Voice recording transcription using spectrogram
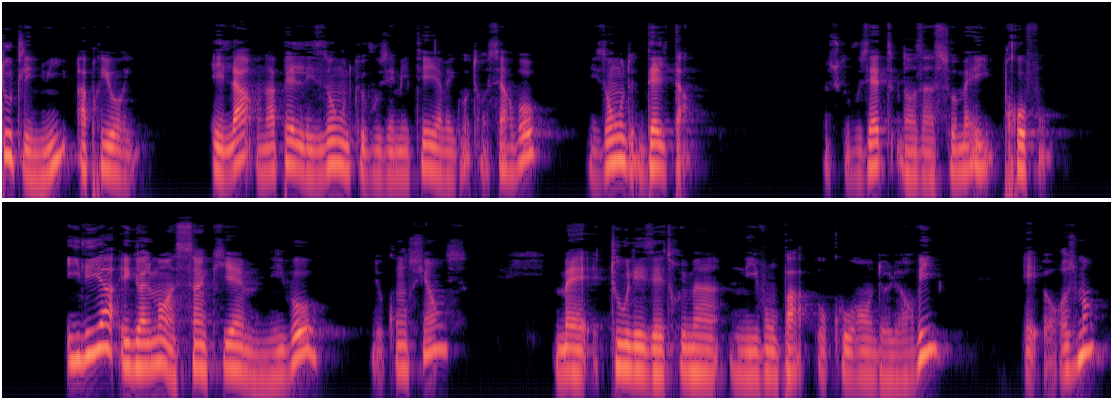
toutes les nuits a priori. Et là, on appelle les ondes que vous émettez avec votre cerveau les ondes delta, parce que vous êtes dans un sommeil profond. Il y a également un cinquième niveau de conscience, mais tous les êtres humains n'y vont pas au courant de leur vie, et heureusement,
